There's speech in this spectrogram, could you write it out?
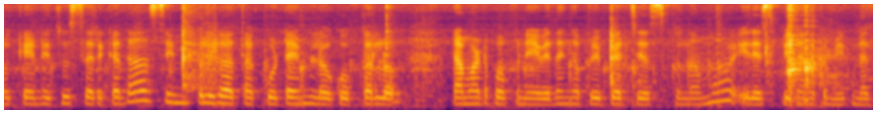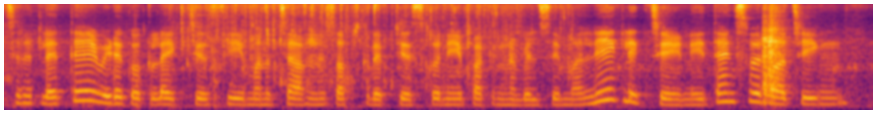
ఓకే అండి చూస్తారు కదా? సింపుల్గా తక్కువ టైంలో కుక్కర్లో టమాటా పప్పుని ఏ విధంగా ప్రిపేర్ చేసుకున్నామో ఈ రెసిపీ కనుక మీకు నచ్చినట్లయితే వీడియోకి ఒక లైక్ చేసి మన ఛానల్ని సబ్స్క్రైబ్ చేసుకొని పక్కన బెల్ సిమ్మల్ని క్లిక్ చేయండి. Thanks for watching.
